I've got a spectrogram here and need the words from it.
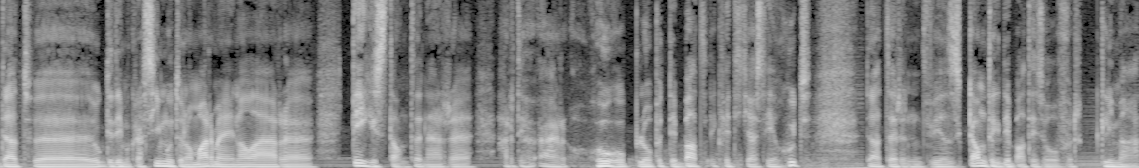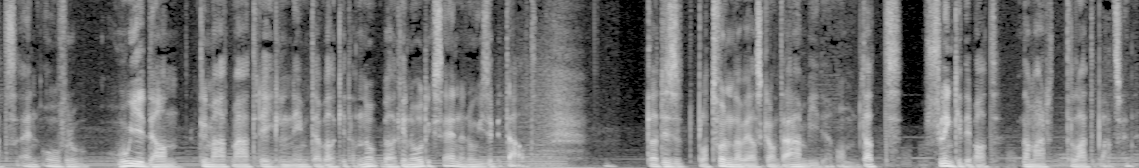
dat we ook de democratie moeten omarmen in al haar uh, tegenstand en haar, uh, haar, haar hoogoplopend debat. Ik vind het juist heel goed dat er een veelkantig debat is over klimaat en over hoe je dan klimaatmaatregelen neemt en welke, dan no welke nodig zijn en hoe je ze betaalt. Dat is het platform dat wij als kranten aanbieden, om dat flinke debat dan maar te laten plaatsvinden.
